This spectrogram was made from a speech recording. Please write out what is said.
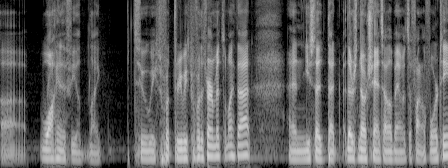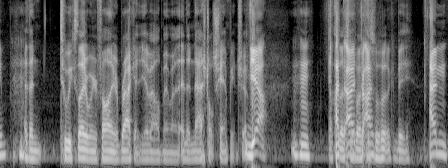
uh, walking the field like two weeks, three weeks before the tournament, something like that. And you said that there's no chance Alabama's a Final Four team. Mm-hmm. and then two weeks later, when you're filling out your bracket, you have Alabama in the national championship. Yeah, mm-hmm. that's, that's, I- what, I- that's I- what it can be. and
